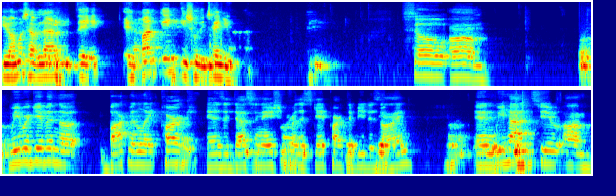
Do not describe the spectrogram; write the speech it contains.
y vamos a hablar de el parque y su diseño. So um, we were given the Bachman Lake Park as a destination for the skate park to be designed. And we had to, um,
